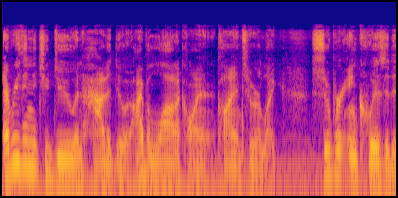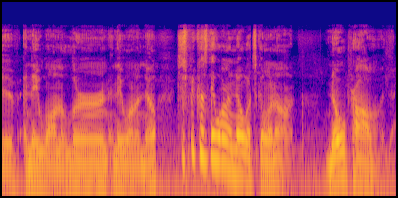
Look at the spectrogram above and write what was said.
Everything that you do and how to do it. I have a lot of client, clients who are like super inquisitive and they want to learn and they want to know just because they want to know what's going on. No problem with that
